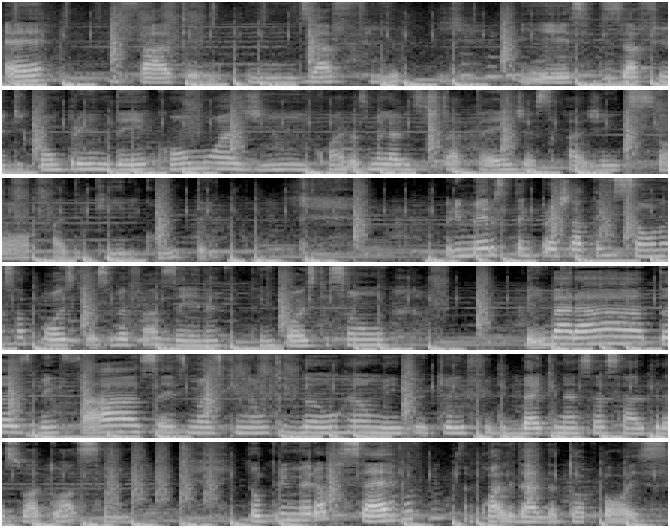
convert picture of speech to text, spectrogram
é fato um desafio e esse desafio de compreender como agir, quais as melhores estratégias a gente só adquire com o tempo. Primeiro você tem que prestar atenção nessa pós que você vai fazer, né? Tem pós que são bem baratas, bem fáceis, mas que não te dão realmente aquele feedback necessário para sua atuação. Então, primeiro observa a qualidade da tua pós,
